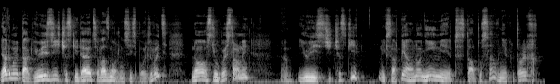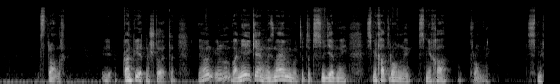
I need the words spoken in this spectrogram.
я думаю так, юридически дается возможность использовать, но с другой стороны, э, юридически XRP оно не имеет статуса в некоторых странах. Конкретно что это? Ну, в Америке мы знаем вот этот судебный смехотронный, смехотронный, смех,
